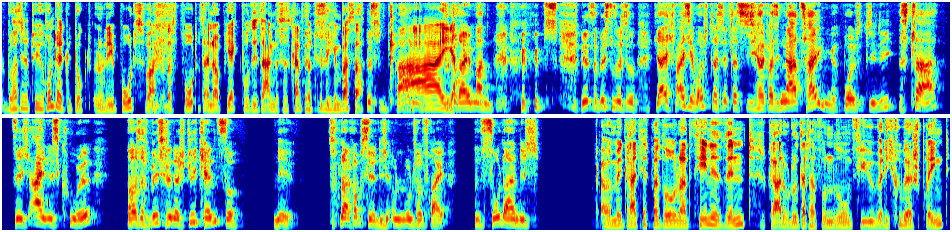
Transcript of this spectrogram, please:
Du hast dich natürlich runtergeduckt unter die Bootswand. Und das Boot ist ein Objekt, wo sie sagen, das ist ganz natürlich im Wasser. Das ist ein Kanu ah, für ja. drei Mann. das ist ein bisschen so, ja, ich weiß, ihr wolltet, dass, dass sie sich halt quasi nah zeigen wolltet. Die, die, ist klar, sehe ich ein, ist cool. Aber so ein bisschen, wenn du das Spiel kennst, so, nee, so nah kommst du nicht un unfallfrei. Das ist so nah nicht. Aber wenn wir gerade jetzt bei so einer Szene sind, gerade wo du gesagt hast, wo so viel über dich rüberspringt,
